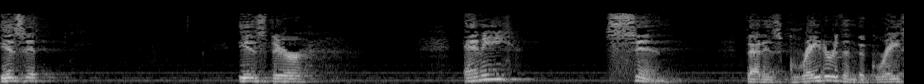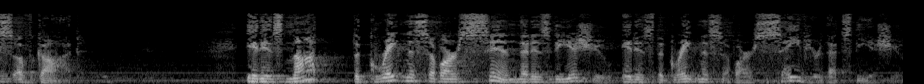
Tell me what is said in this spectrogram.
Is it, is there any sin that is greater than the grace of God? It is not the greatness of our sin that is the issue. It is the greatness of our Savior that's the issue.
